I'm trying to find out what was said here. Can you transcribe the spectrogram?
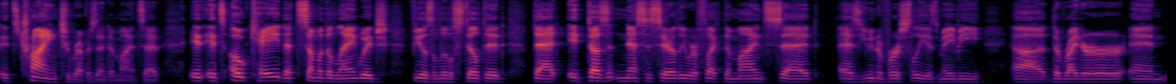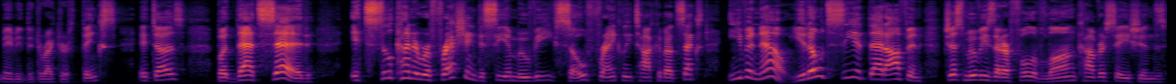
it's trying to represent a mindset. It, it's okay that some of the language feels a little stilted, that it doesn't necessarily reflect the mindset as universally as maybe uh, the writer and maybe the director thinks it does. But that said, it's still kind of refreshing to see a movie so frankly talk about sex even now. You don't see it that often just movies that are full of long conversations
